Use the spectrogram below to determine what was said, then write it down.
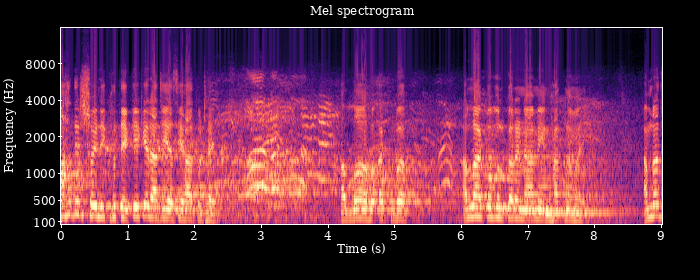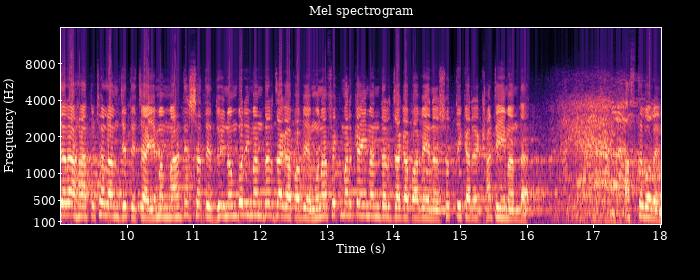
মাহাদির সৈনিক হতে কে কে রাজি আছে হাত উঠায়? আল্লাহ আকবর। আল্লাহ কবুল করেন, আমিন, হাত নামাই। আমরা যারা হাত উঠালাম, যেতে চাই, ইমাম মাহাদির সাথে দুই নম্বর ইমানদার জায়গা পাবে, মুনাফেক মার্কা ইমানদার জায়গা পাবে না সত্যিকারের খাঁটি ইমানদার? আসতে বলেন।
